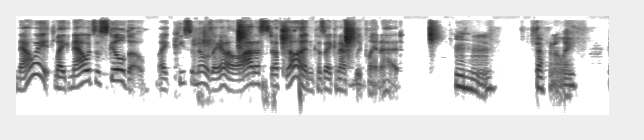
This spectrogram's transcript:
now I like now it's a skill though. Like piece of nose, I got a lot of stuff done because I can actually plan ahead. Mm-hmm. Definitely.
